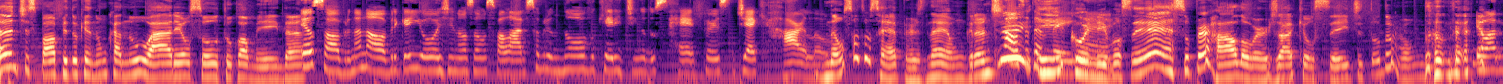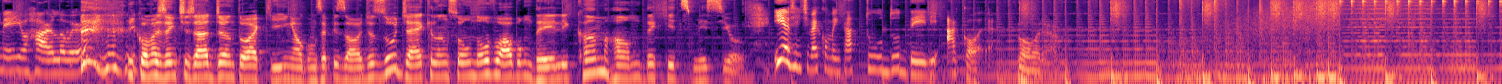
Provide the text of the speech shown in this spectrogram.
Antes pop do que nunca no ar, eu sou o Tuco Almeida. Eu sou a Bruna Nóbrega e hoje nós vamos falar sobre o novo queridinho dos rappers, Jack Harlow. Não só dos rappers, né? Um grande Nossa, também, ícone. né? Você é super Harlower, já que eu sei de todo mundo, né? Eu amei o Harlower. E como a gente já adiantou aqui em alguns episódios, o Jack lançou um novo álbum dele, Come Home, The Kids Miss You. e a gente vai comentar tudo dele agora. Bora.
